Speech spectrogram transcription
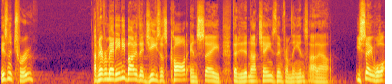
isn't it true? I've never met anybody that Jesus caught and saved that He did not change them from the inside out. You say, Well,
